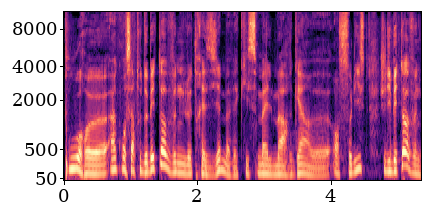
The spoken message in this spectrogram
pour un concerto de Beethoven, le 13e avec Ismaël Marguin en soliste. J'ai dit Beethoven.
